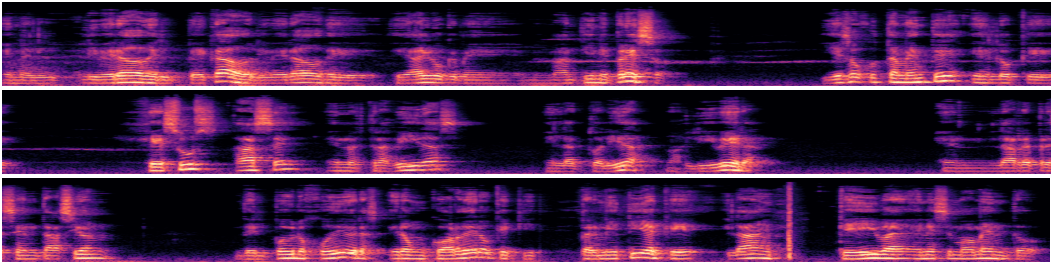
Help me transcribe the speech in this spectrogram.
en el liberado del pecado, liberado de, algo que me, mantiene preso. Y eso justamente es lo que Jesús hace en nuestras vidas en la actualidad, nos libera. En la representación del pueblo judío era, un cordero que permitía que el ángel que iba en ese momento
